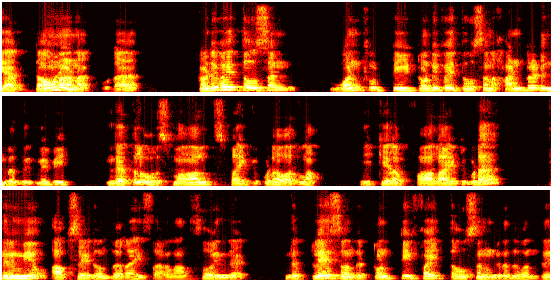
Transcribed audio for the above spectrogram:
gap down ஆனா கூட twenty five thousand one fifty twenty five thousand ஹண்ட்ரடுங்கிறது மேபி இந்த இடத்துல ஒரு ஸ்மால் ஸ்பைக்கு கூட வரலாம். இங்கே கீழே ஃபால் ஆகிட்டு கூட திரும்பியும் அப் சைடு வந்து ரைஸ் ஆகலாம். ஸோ இந்த இந்த பிளேஸ் வந்து டுவெண்ட்டி ஃபைவ் தௌசண்ட்ங்கிறது வந்து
